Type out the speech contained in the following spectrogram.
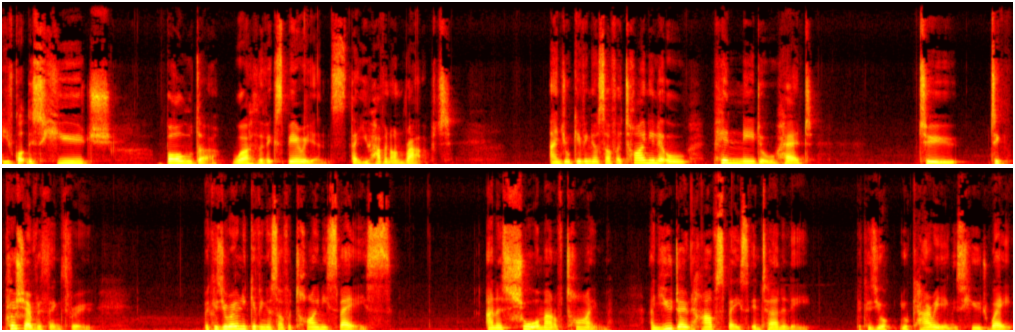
you've got this huge boulder worth of experience that you haven't unwrapped. and you're giving yourself a tiny little pin needle head to to push everything through because you're only giving yourself a tiny space and a short amount of time and you don't have space internally because you're you're carrying this huge weight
